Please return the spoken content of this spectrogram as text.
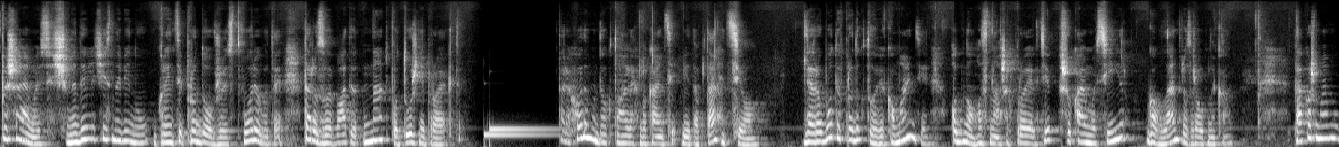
Пишаємось, що не дивлячись на війну, українці продовжують створювати та розвивати надпотужні проекти. Переходимо до актуальних вакансій від Aptar.io. Для роботи в продуктовій команді одного з наших проєктів шукаємо Senior GoLand розробника. Також маємо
